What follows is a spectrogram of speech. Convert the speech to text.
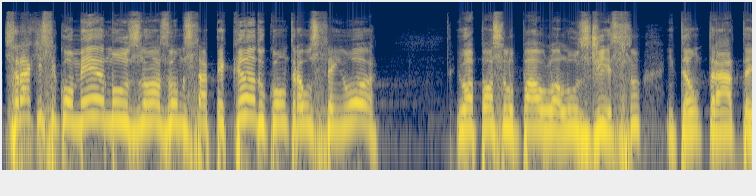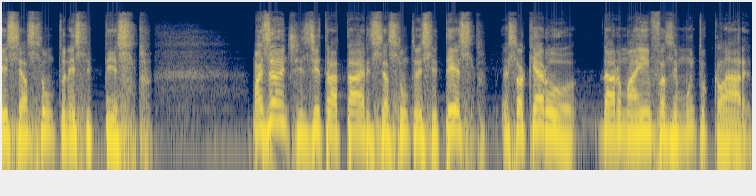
Será que se comermos nós vamos estar pecando contra o Senhor? E o apóstolo Paulo, à luz disso, então trata esse assunto nesse texto. Mas antes de tratar esse assunto nesse texto, eu só quero dar uma ênfase muito clara.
